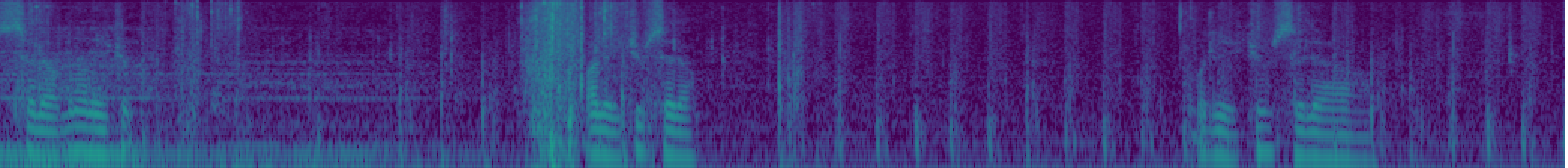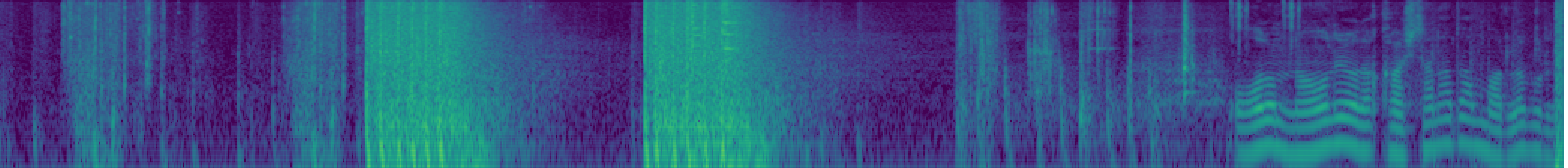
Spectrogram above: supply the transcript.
Selamun aleyküm. Aleyküm selam. Aleyküm selam. Oğlum ne oluyor la? Kaç tane adam var la burada?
